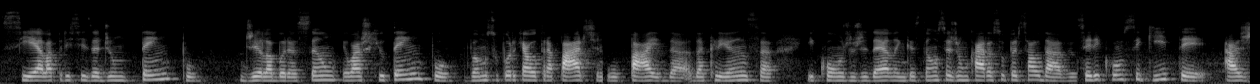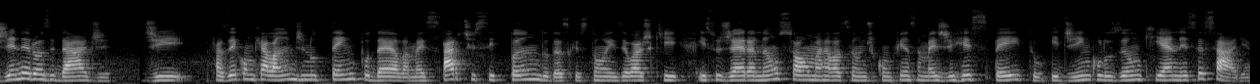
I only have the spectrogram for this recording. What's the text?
se ela precisa de um tempo de elaboração, eu acho que o tempo, vamos supor que a outra parte, o pai da, da criança e cônjuge dela em questão, seja um cara super saudável. Se ele conseguir ter a generosidade de fazer com que ela ande no tempo dela, mas participando das questões, eu acho que isso gera não só uma relação de confiança, mas de respeito e de inclusão que é necessária.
